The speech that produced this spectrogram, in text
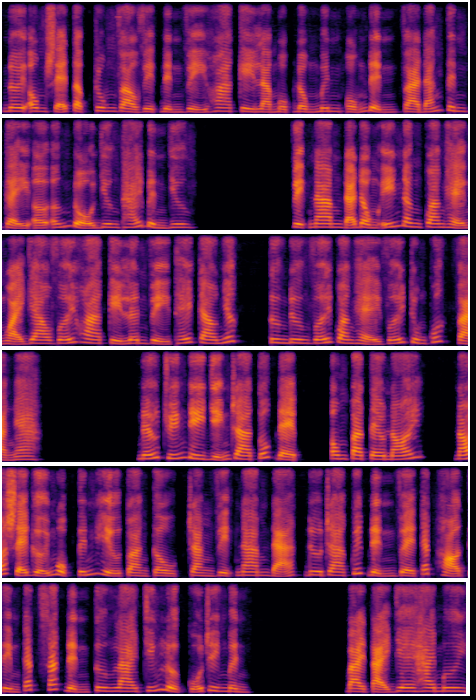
nơi ông sẽ tập trung vào việc định vị Hoa Kỳ là một đồng minh ổn định và đáng tin cậy ở Ấn Độ Dương-Thái Bình Dương. Việt Nam đã đồng ý nâng quan hệ ngoại giao với Hoa Kỳ lên vị thế cao nhất, tương đương với quan hệ với Trung Quốc và Nga. Nếu chuyến đi diễn ra tốt đẹp, ông Patel nói, nó sẽ gửi một tín hiệu toàn cầu rằng Việt Nam đã đưa ra quyết định về cách họ tìm cách xác định tương lai chiến lược của riêng mình. Bài tại G20,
